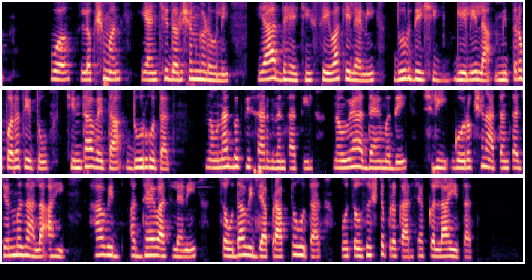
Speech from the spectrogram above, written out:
व लक्ष्मण यांचे दर्शन घडवले. या अध्यायाची सेवा केल्याने दूरदेशी गेलेला मित्र परत येतो. चिंता व्यथा दूर होतात. नवनाथ भक्तिसार ग्रंथातील नवव्या अध्यायामध्ये श्री गोरक्षनाथांचा जन्म झाला आहे. हा विद अध्याय वाचल्याने चौदा विद्या प्राप्त होतात व चौसष्ट प्रकारच्या कला येतात.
